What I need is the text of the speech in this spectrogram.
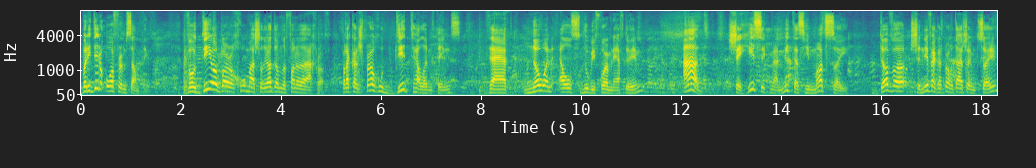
but he did offer him something. Vodio Baruch Hu Mashal But Akadosh Baruch Hu did tell him things that no one else knew before him and after him. Ad himotzoi dova shenifak Akadosh Baruch Hu tashem tzoyim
